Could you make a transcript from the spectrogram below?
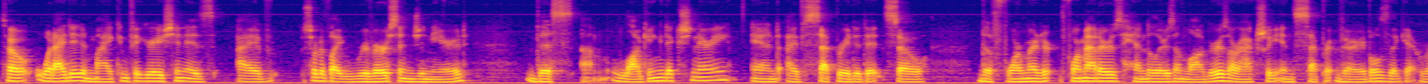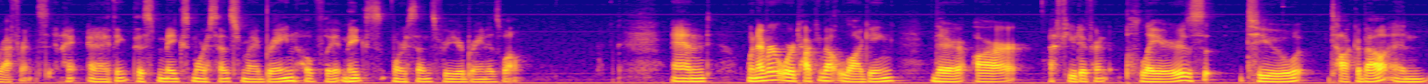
So what I did in my configuration is I've sort of like reverse engineered this um, logging dictionary and I've separated it so the formatter, formatters, handlers, and loggers are actually in separate variables that get referenced. And I, and I think this makes more sense for my brain. Hopefully it makes more sense for your brain as well. And whenever we're talking about logging, there are a few different players to talk about, and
